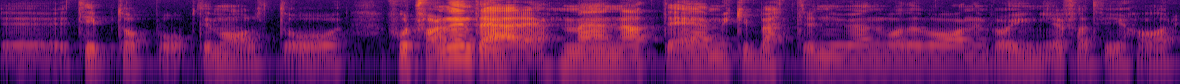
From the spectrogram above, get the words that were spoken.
eh, tipptopp och optimalt och fortfarande inte är det. Men att det är mycket bättre nu än vad det var när vi var yngre för att vi har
